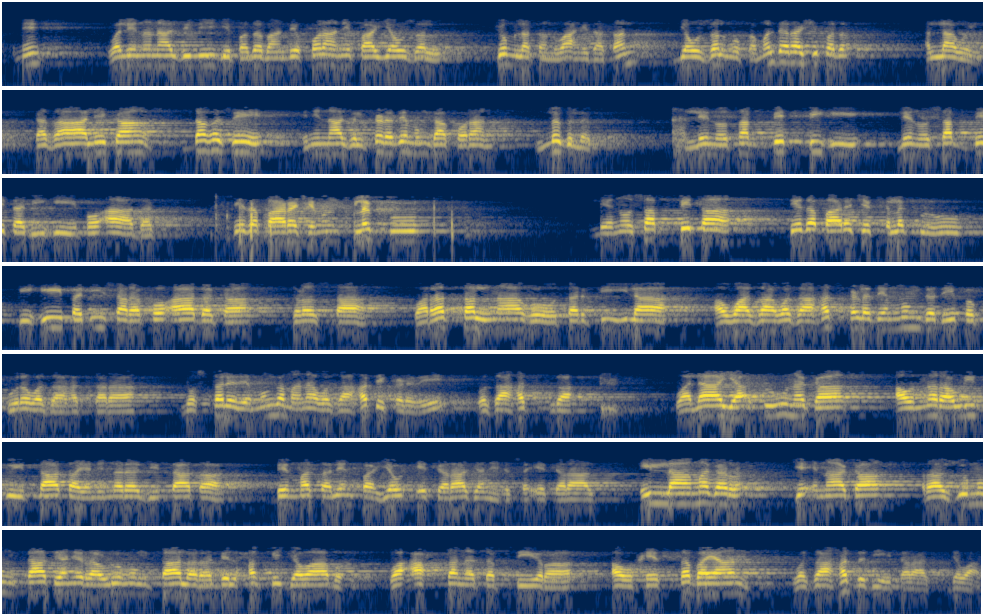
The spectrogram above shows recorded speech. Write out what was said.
نه ولن نازلیږي په د باندې قران پاک یو ځل جملتن واحدتن یو ځل مکمل دی راشي په د الله وی کذالک دغه سي یعنی نازل کړه دې مونږ دا قران لګ لګ لنو ثبت به لنو ثبت به فؤادک دې دا پارا چې مونږ کلکو لنو ثبتا دې د پاره چې کلک کړو به پدی سره په ادکا زړستا ورتلناه ترتیلا او وازا وضاحت کړ دې مونږ د دې په پوره وضاحت سره لوستل دې مونږه معنا وضاحت کړې وضاحت پورا ولا یاتونک او نه راوړي دوی تا ته یعنی نه راځي تا ته به مثلا په یو اعتراض یعنی هیڅ اعتراض الا مگر جئناکا رازو مونږ تا ته یعنی راوړو مونږ تعالی رب الحق جواب واحسن تفسیرا او خسته بیان وضاحت دی اعتراض جواب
